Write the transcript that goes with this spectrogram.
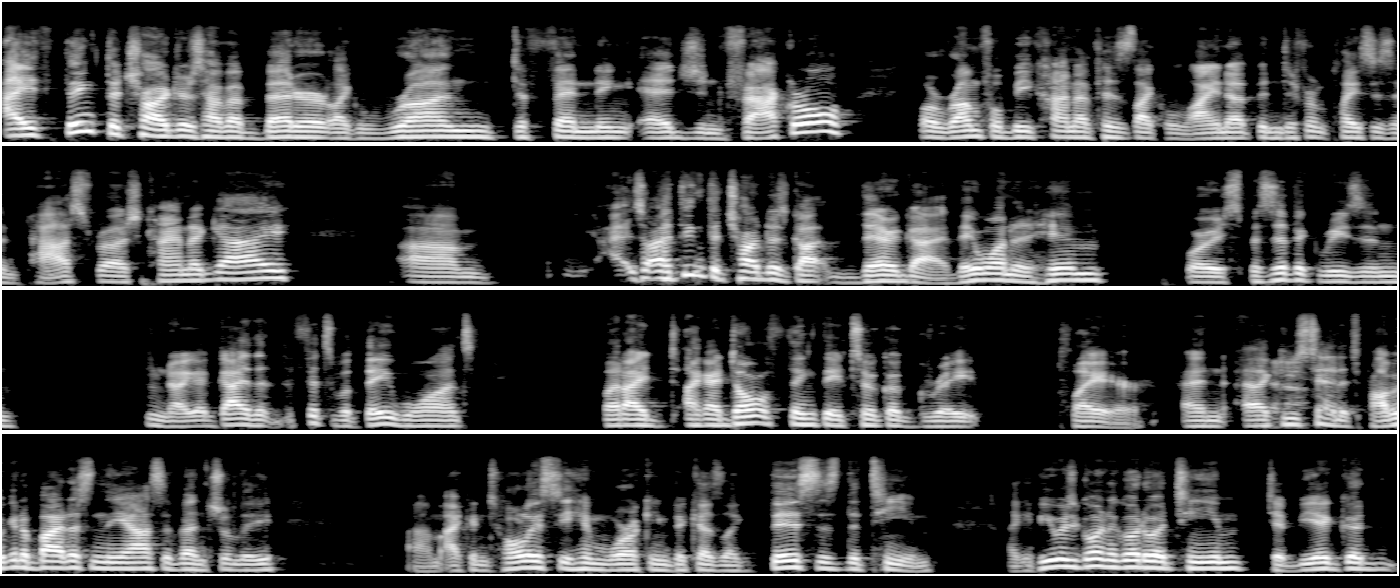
I think the Chargers have a better like run defending edge in Fackrell or Rumph will be kind of his like lineup in different places and pass rush kind of guy. Um, so I think the Chargers got their guy. They wanted him for a specific reason, you know, a guy that fits what they want. But I like I don't think they took a great player. And like yeah. you said, it's probably going to bite us in the ass eventually. Um, I can totally see him working because like this is the team. Like if he was going to go to a team to be a good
